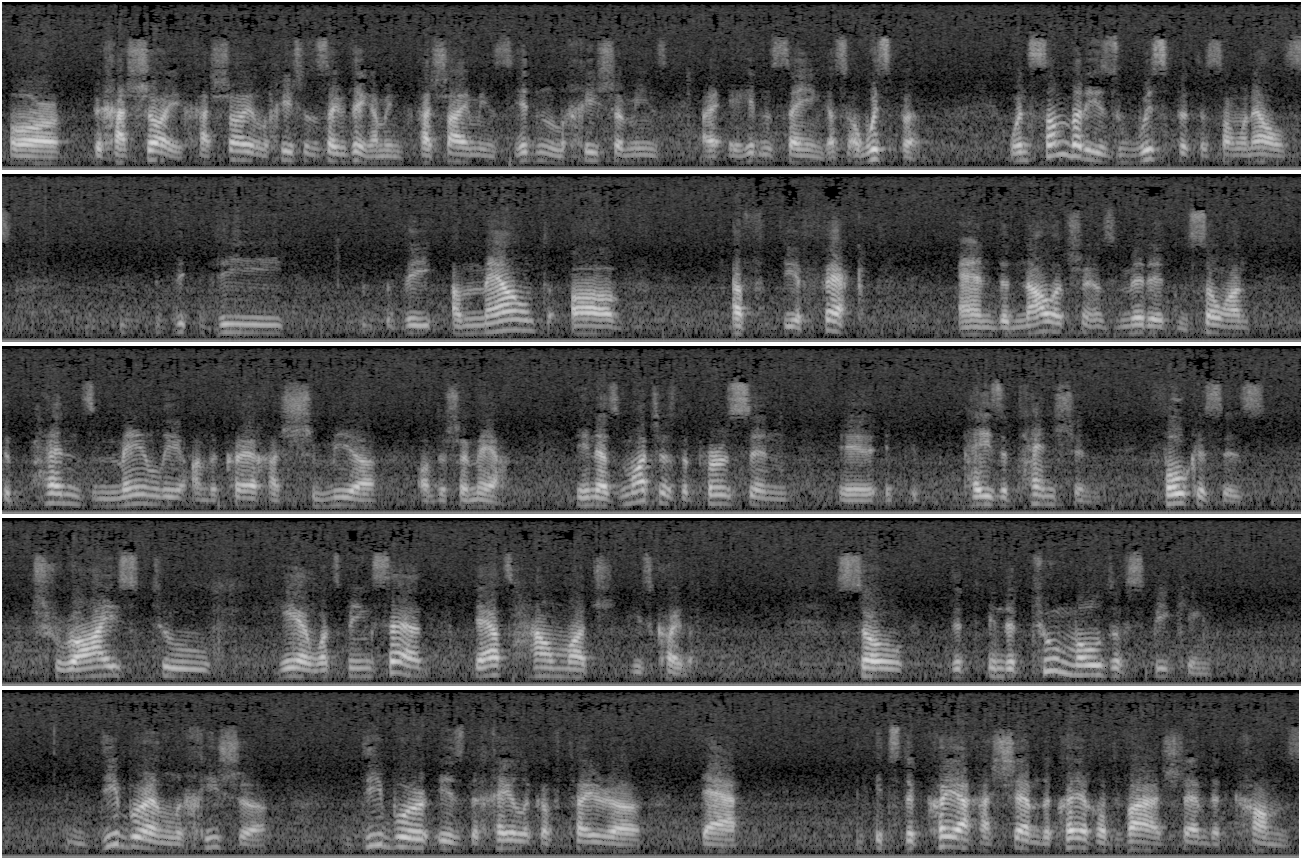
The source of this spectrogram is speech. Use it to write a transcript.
or b'chashoy, chashoy and lechisha is the same thing. I mean, chashoy means hidden, lechisha means a, a hidden saying, a, a, whisper. When somebody is whispered to someone else, the, the, the amount of, of the effect and the knowledge transmitted and so on depends mainly on the koyach hashmiya of the shemeah in as much as the person uh, it, it pays attention, focuses, tries to hear what's being said, that's how much he's koilim. So, the, in the two modes of speaking, Dibur and Lechisha, Dibur is the chelik of Torah that it's the koyach Hashem, the koyach of Dvar Hashem that comes,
